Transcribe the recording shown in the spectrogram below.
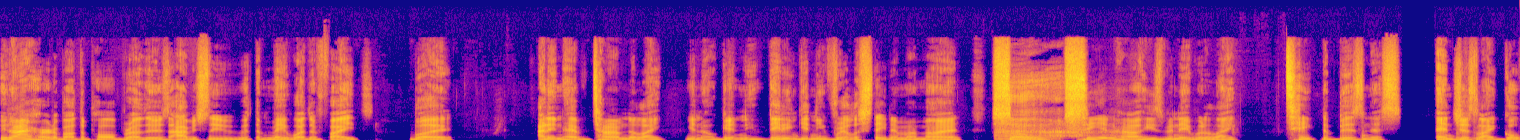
you know, I heard about the Paul brothers, obviously with the Mayweather fights, but I didn't have time to like, you know, get any, they didn't get any real estate in my mind. So Ah. seeing how he's been able to like take the business and just like go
